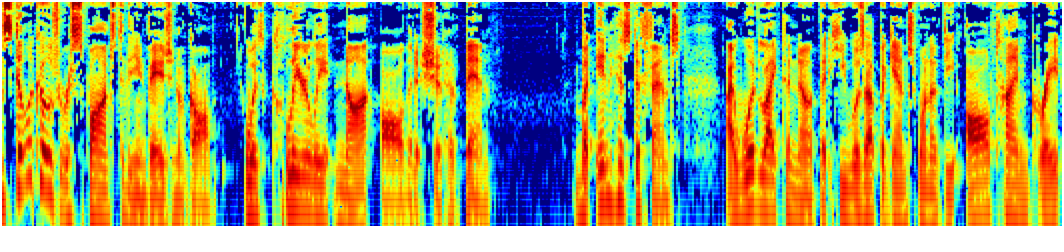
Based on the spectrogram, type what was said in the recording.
Stilicho's response to the invasion of Gaul was clearly not all that it should have been. But in his defense, I would like to note that he was up against one of the all-time great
